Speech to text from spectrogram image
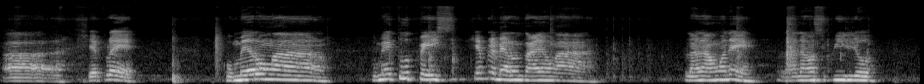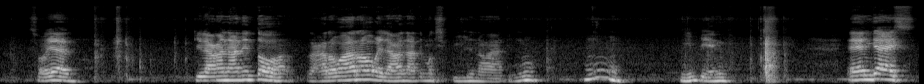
Ah, syempre, kung merong, ah, kung may toothpaste, syempre meron tayong, ah, wala na akong ano eh, wala na akong sipilyo. So, ayan. Kailangan natin to. Araw-araw, kailangan natin magsipilyo ng ating hmm, ngipin. And guys,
